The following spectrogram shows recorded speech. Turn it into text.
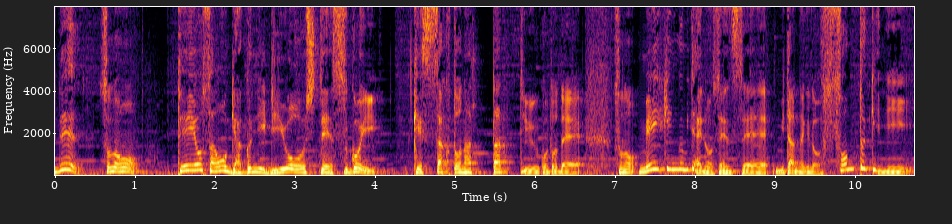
で、その低予算を逆に利用してすごい傑作となったっていうことで、そのメイキングみたいのを先生見たんだけど、その時に、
